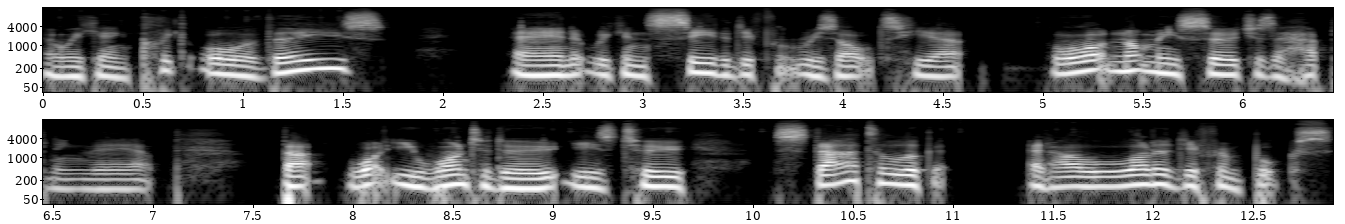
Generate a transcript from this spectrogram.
and we can click all of these and we can see the different results here. A lot, not many searches are happening there. But what you want to do is to start to look at a lot of different books.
